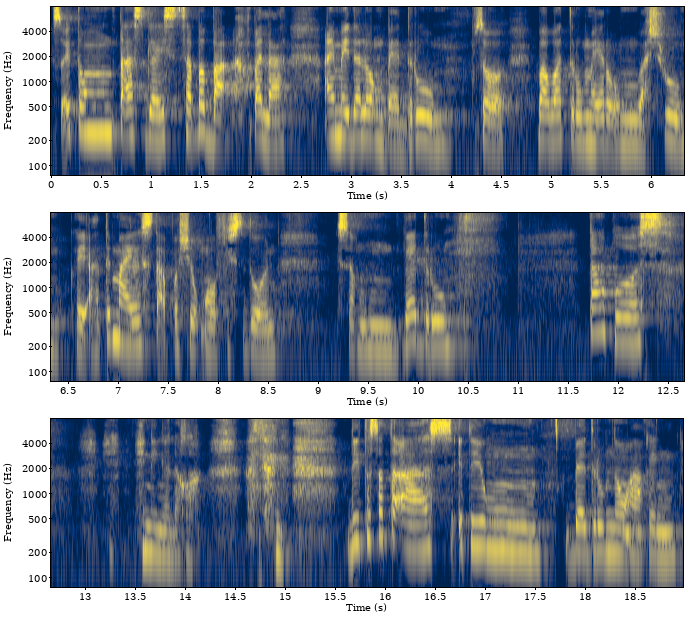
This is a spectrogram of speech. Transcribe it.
So, itong taas guys, sa baba pala, ay may dalawang bedroom. So, bawat room mayroong washroom. Kay Ate Miles, tapos yung office doon, isang bedroom. Tapos, hiningal ako. Dito sa taas, ito yung bedroom ng aking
